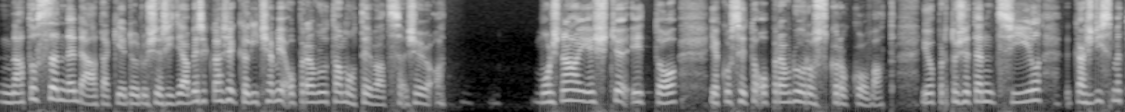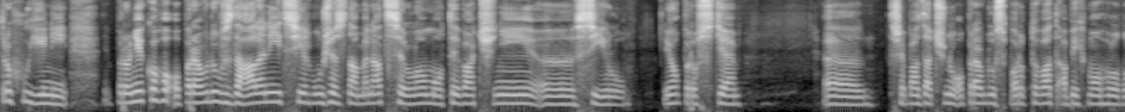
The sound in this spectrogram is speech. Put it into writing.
Na to se nedá tak jednoduše říct. Já bych řekla, že klíčem je opravdu ta motivace. Že jo? A možná ještě i to, jako si to opravdu rozkrokovat, jo, protože ten cíl, každý jsme trochu jiný. Pro někoho opravdu vzdálený cíl může znamenat silnou motivační e, sílu. Jo, prostě e, třeba začnu opravdu sportovat, abych mohl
